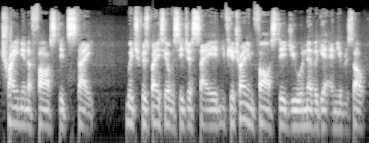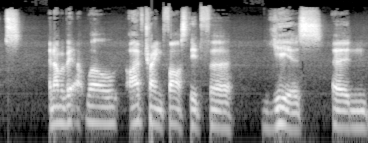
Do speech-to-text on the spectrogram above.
train in a fasted state. Which was basically obviously just saying if you're training fasted, you will never get any results. And I'm a bit like, well, I've trained fasted for years and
